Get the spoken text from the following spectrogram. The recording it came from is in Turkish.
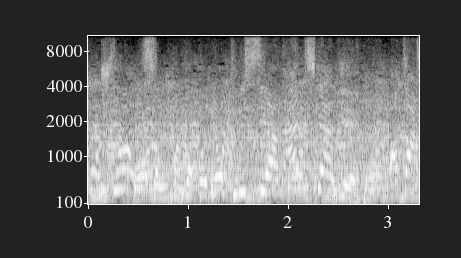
koştu. Savunma kapanıyor. Christian Ernst geldi. Atak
